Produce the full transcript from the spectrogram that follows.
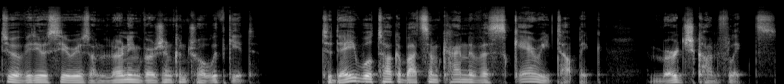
to a video series on learning version control with Git. Today we'll talk about some kind of a scary topic, merge conflicts.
